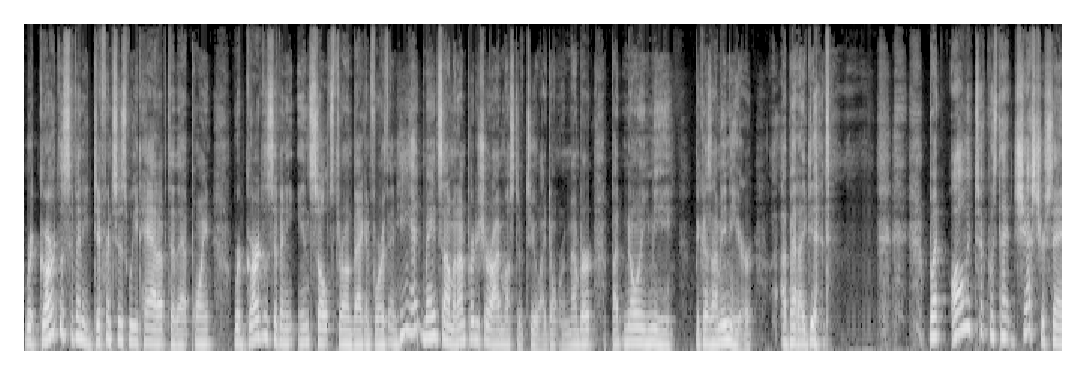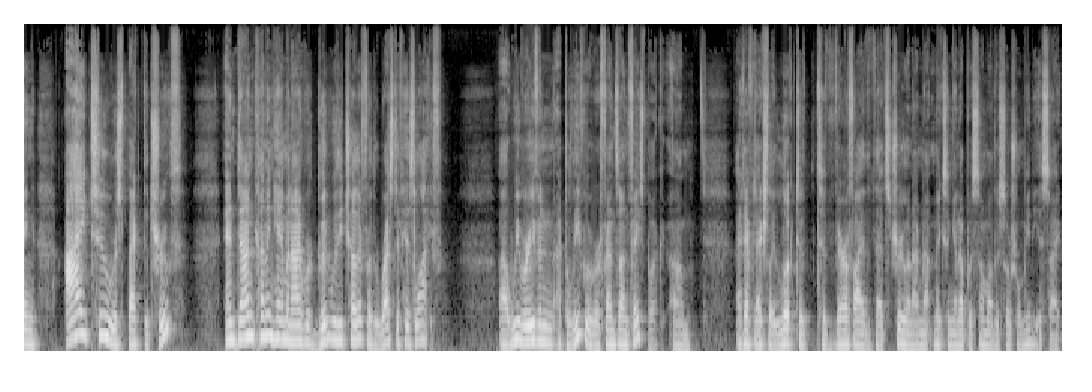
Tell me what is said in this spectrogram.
regardless of any differences we'd had up to that point, regardless of any insults thrown back and forth. And he had made some, and I'm pretty sure I must have too. I don't remember, but knowing me, because I'm in here, I bet I did. but all it took was that gesture saying, I too respect the truth and Don Cunningham and I were good with each other for the rest of his life. Uh, we were even, I believe, we were friends on Facebook. Um, I'd have to actually look to, to verify that that's true, and I'm not mixing it up with some other social media site.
